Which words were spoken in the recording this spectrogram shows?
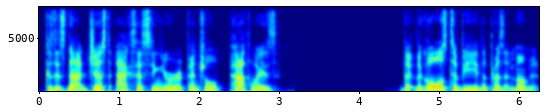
Because it's not just accessing your ventral pathways. The, the goal is to be in the present moment.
